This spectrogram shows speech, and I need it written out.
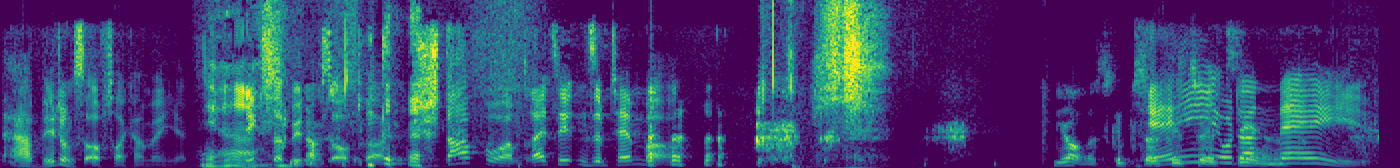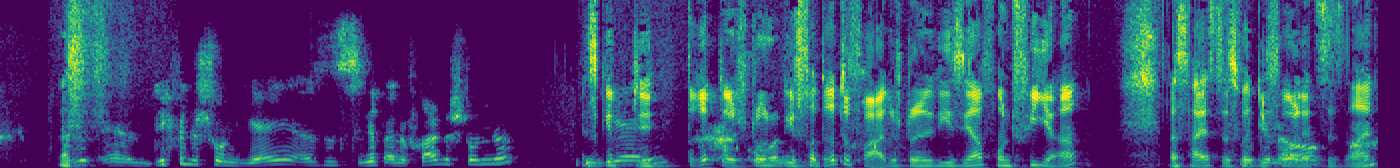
Ja, Bildungsauftrag haben wir hier. Ja. Nächster Bildungsauftrag. Stafo am 13. September. Ja, was gibt's da viel zu Yay oder erzählen? nay? Also, äh, ich finde schon yay. Es, ist, es gibt eine Fragestunde. es gibt Yay. die dritte Stunde, die dritte Fragestunde dieses Jahr von vier. Das heißt, es wird die Genau. vorletzte sein.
